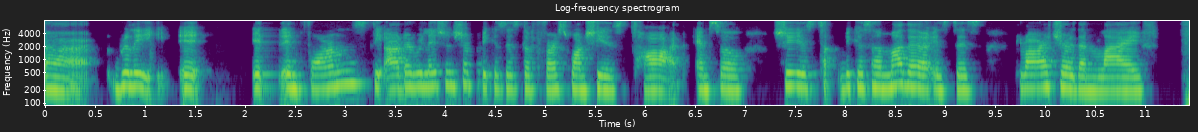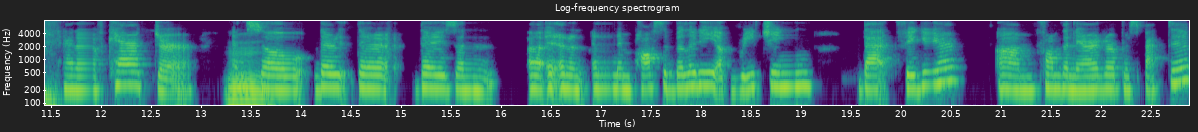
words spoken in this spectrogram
uh, really it it informs the other relationship because it's the first one she is taught. And so she is t- because her mother is this larger than life kind of character. Mm. and so there there there is an, uh, an an impossibility of reaching that figure um, from the narrator perspective.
